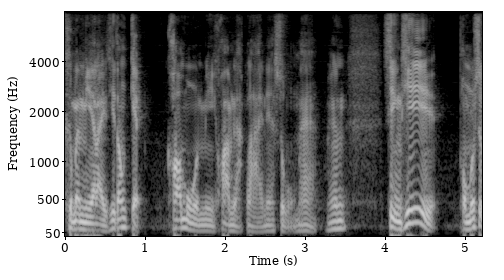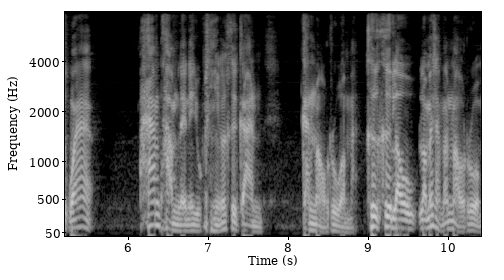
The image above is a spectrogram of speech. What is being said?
คือมันมีอะไรที่ต้องเก็บข้อมูลมีความหลากหลายเนี่ยสูงมากเพราะฉะนั้นสิ่งที่ผมรู้สึกว่าห้ามทำเลยในยุคนี้ก็คือการการเหมารวมอะคือคือเราเราไม่สามารถเหมารวม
